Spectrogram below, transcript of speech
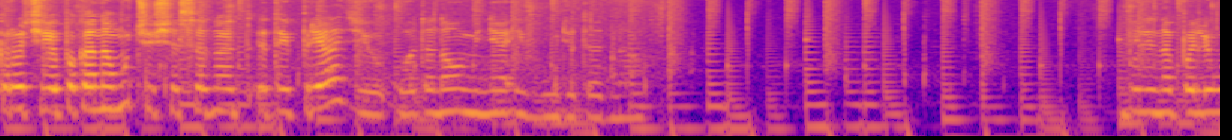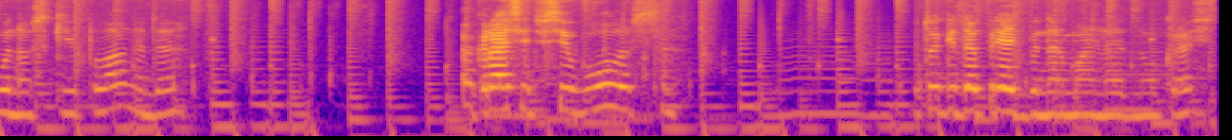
Короче, я пока намучу сейчас одной этой прядью, вот она у меня и будет одна. Были наполеоновские планы, да? Окрасить все волосы. В итоге да прядь бы нормально одну украсить.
